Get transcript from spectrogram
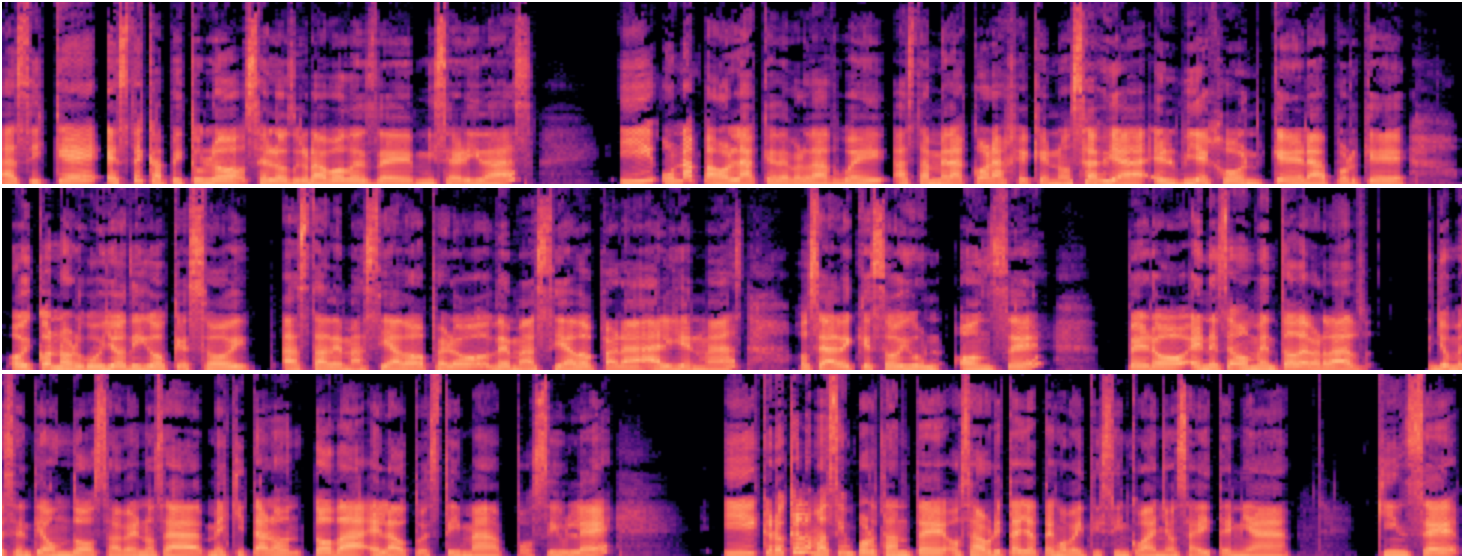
Así que este capítulo se los grabo desde mis heridas. Y una Paola que de verdad, güey, hasta me da coraje que no sabía el viejón que era porque hoy con orgullo digo que soy hasta demasiado, pero demasiado para alguien más. O sea, de que soy un 11, pero en ese momento de verdad yo me sentía un 2, ¿saben? O sea, me quitaron toda el autoestima posible. Y creo que lo más importante, o sea, ahorita ya tengo 25 años, ahí tenía 15,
